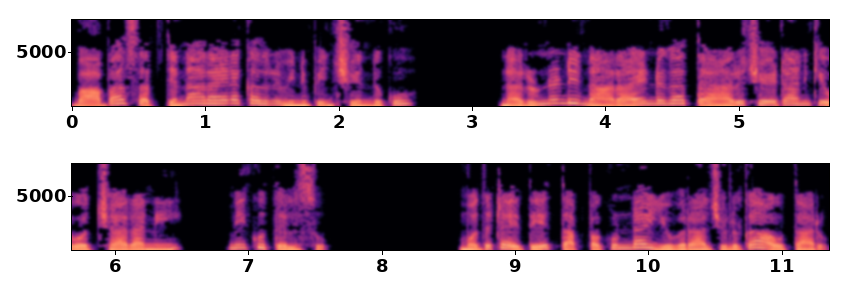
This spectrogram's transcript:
బాబా సత్యనారాయణ కథను వినిపించేందుకు నరు నుండి నారాయణుడిగా తయారు చేయటానికి వచ్చారని మీకు తెలుసు. మొదటైతే తప్పకుండా యువరాజులుగా అవుతారు.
